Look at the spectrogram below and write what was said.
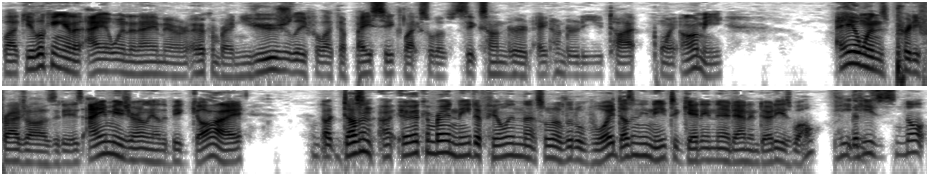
Like you're looking at an Eowyn and Eomer and Erkenbrand, usually for like a basic, like sort of 600, 800 EU type point army. Eowyn's pretty fragile as it is. Eomer's your only other big guy. Uh, Doesn't uh, Erkenbrand need to fill in that sort of little void? Doesn't he need to get in there down and dirty as well? He The- he's not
